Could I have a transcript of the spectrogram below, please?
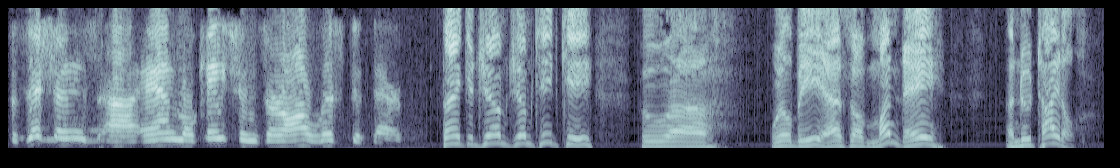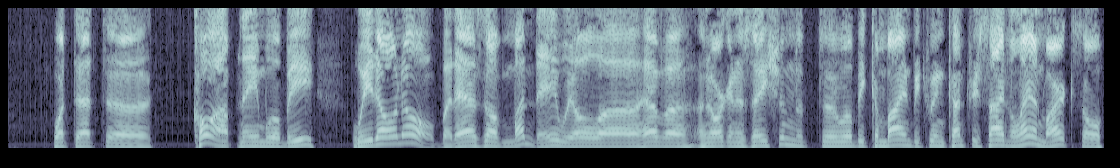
positions uh, and locations are all listed there. Thank you, Jim. Jim Tiedtke, who uh, will be, as of Monday, a new title. What that uh, co op name will be, we don't know. But as of Monday, we'll uh, have a, an organization that uh, will be combined between Countryside and Landmark. So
